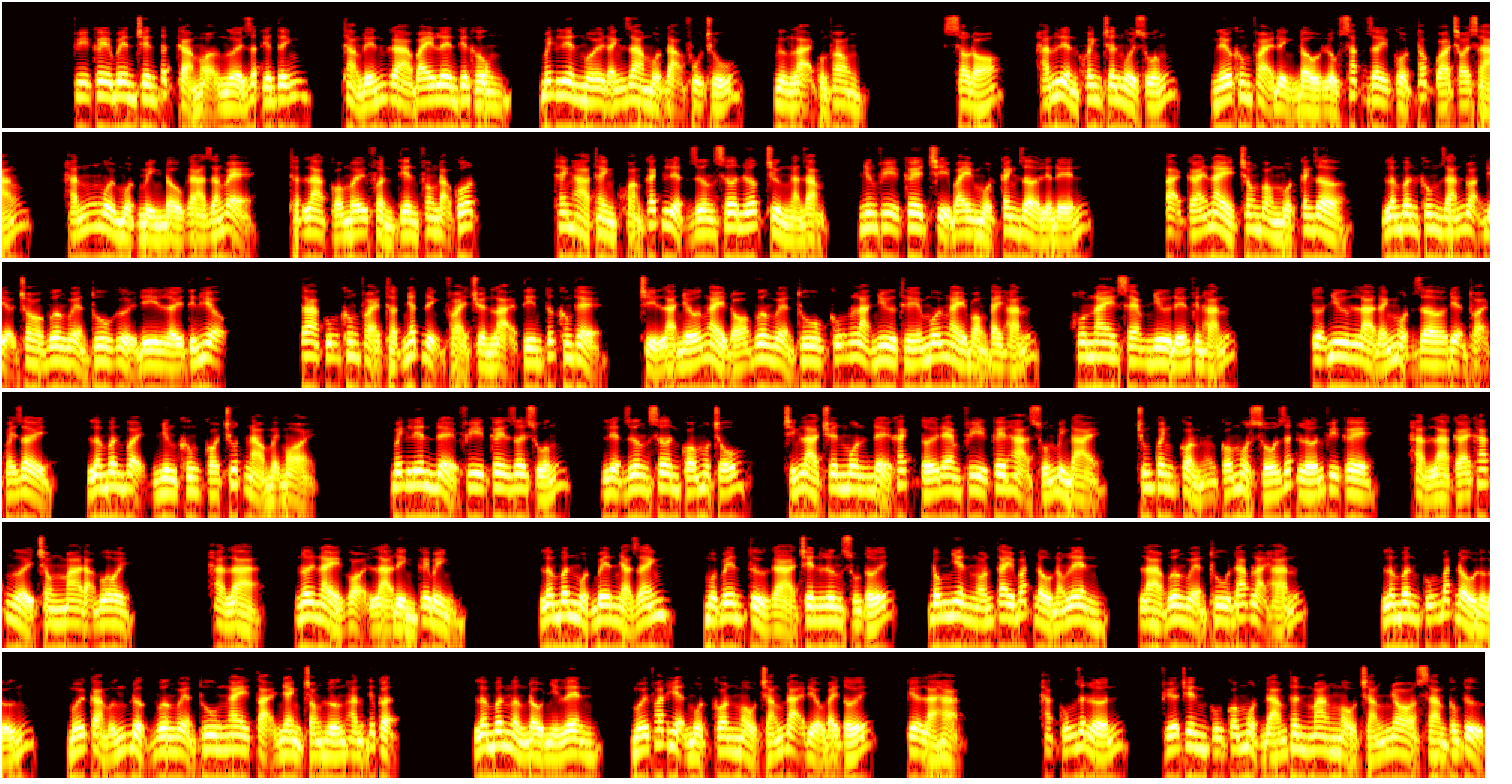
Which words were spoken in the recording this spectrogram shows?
Phi kê bên trên tất cả mọi người rất tiến tĩnh, thẳng đến gà bay lên thiên không, bích liên mới đánh ra một đạo phụ chú, ngừng lại cuốn phong. Sau đó, hắn liền khoanh chân ngồi xuống, nếu không phải đỉnh đầu lục sắc dây cột tóc quá trói sáng, hắn ngồi một mình đầu gà dáng vẻ, thật là có mấy phần tiên phong đạo cốt thanh hà thành khoảng cách liệt dương sơ nước chừng ngàn dặm, nhưng phi kê chỉ bay một canh giờ liền đến. Tại cái này trong vòng một canh giờ, lâm vân không gián đoạn địa cho vương nguyện thu gửi đi lấy tín hiệu. Ta cũng không phải thật nhất định phải truyền lại tin tức không thể, chỉ là nhớ ngày đó vương nguyện thu cũng là như thế mỗi ngày bỏng tay hắn, hôm nay xem như đến phiên hắn. Tựa như là đánh một giờ điện thoại quấy dày lâm vân vậy nhưng không có chút nào mệt mỏi. Bích liên để phi kê rơi xuống, liệt dương sơn có một chỗ, chính là chuyên môn để khách tới đem phi kê hạ xuống bình đài, chung quanh còn có một số rất lớn phi kê, hẳn là cái khác người trong ma đạo đôi hẳn là, nơi này gọi là đỉnh kê bình lâm vân một bên nhà ránh một bên từ gà trên lưng xuống tới, đông nhiên ngón tay bắt đầu nóng lên, là vương nguyện thu đáp lại hắn. Lâm vân cũng bắt đầu hưởng ứng, mới cảm ứng được vương nguyện thu ngay tại nhanh chóng hướng hắn tiếp cận. Lâm vân ngẩng đầu nhìn lên, mới phát hiện một con màu trắng đại điệu bay tới, kia là hạc. Hạc cũng rất lớn, phía trên cũng có một đám thân mang màu trắng nho sam công tử.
